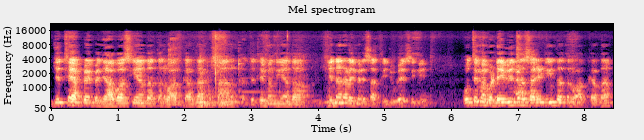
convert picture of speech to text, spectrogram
ਜਿੱਥੇ ਆਪਣੇ ਪੰਜਾਬ ਵਾਸੀਆਂ ਦਾ ਧੰਨਵਾਦ ਕਰਦਾ, ਕਿਸਾਨ ਜਥੇਬੰਦੀਆਂ ਦਾ, ਜਿਨ੍ਹਾਂ ਨਾਲੇ ਮੇਰੇ ਸਾਥੀ ਜੁੜੇ ਸੀਗੇ, ਉੱਥੇ ਮੈਂ ਵੱਡੇ ਵੀਰ ਦਾ, ਸਾਰੀ ਟੀਮ ਦਾ ਧੰਨਵਾਦ ਕਰਦਾ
